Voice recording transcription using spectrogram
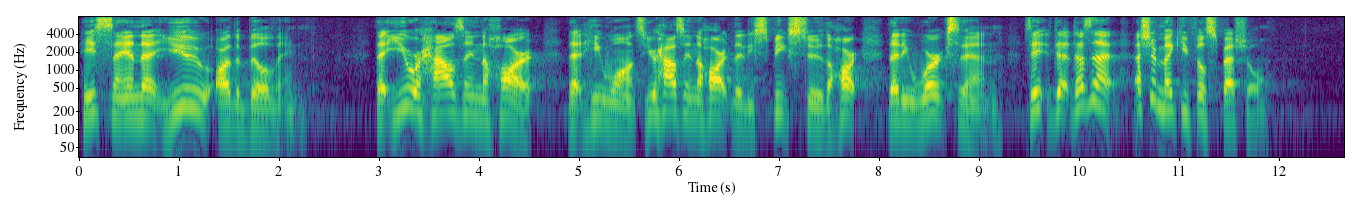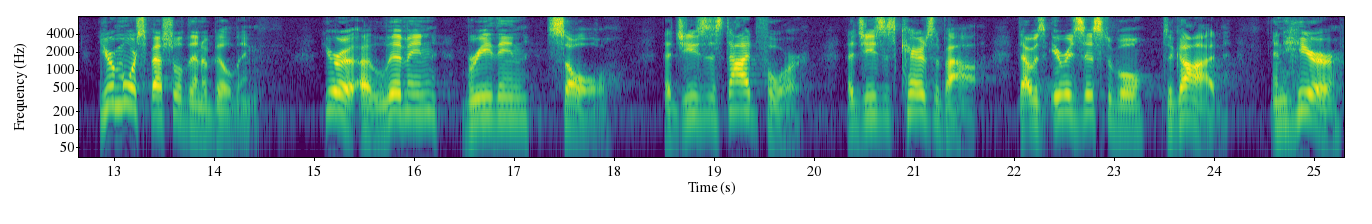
He's saying that you are the building, that you are housing the heart that He wants. You're housing the heart that He speaks to, the heart that He works in. See, doesn't that, that should make you feel special. You're more special than a building. You're a, a living, breathing soul that Jesus died for, that Jesus cares about, that was irresistible to God. And here,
